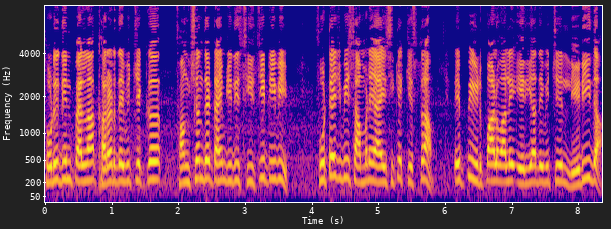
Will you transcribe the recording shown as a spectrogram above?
ਥੋੜੇ ਦਿਨ ਪਹਿਲਾਂ ਖਰੜ ਦੇ ਵਿੱਚ ਇੱਕ ਫੰਕਸ਼ਨ ਦੇ ਟਾਈਮ ਜਿਹਦੀ ਸੀਸੀਟੀਵੀ ਫੁਟੇਜ ਵੀ ਸਾਹਮਣੇ ਆਈ ਸੀ ਕਿ ਕਿਸ ਤਰ੍ਹਾਂ ਇਹ ਭੀੜਪਾੜ ਵਾਲੇ ਏਰੀਆ ਦੇ ਵਿੱਚ ਲੇਡੀ ਦਾ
